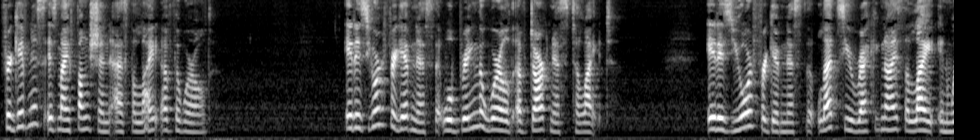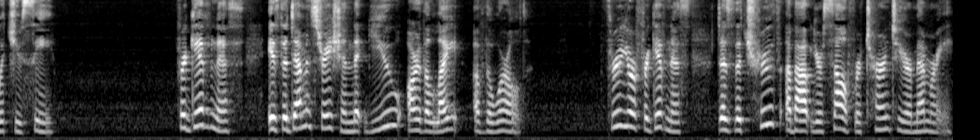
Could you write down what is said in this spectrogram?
Forgiveness is my function as the light of the world. It is your forgiveness that will bring the world of darkness to light. It is your forgiveness that lets you recognize the light in which you see. Forgiveness is the demonstration that you are the light of the world. Through your forgiveness, does the truth about yourself return to your memory.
